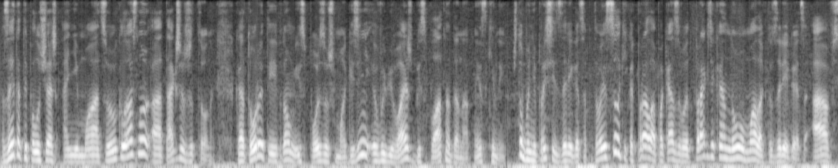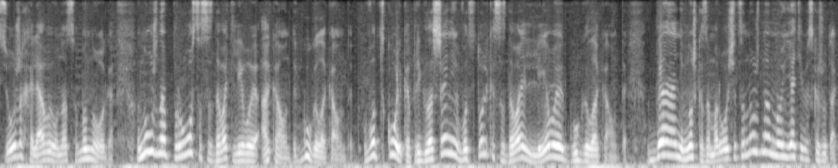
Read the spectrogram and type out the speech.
За это ты получаешь анимацию классную, а также жетоны, которые ты потом используешь в магазине и выбиваешь бесплатно донатные скины. Чтобы не просить зарегаться по твоей ссылке, как правило, показывает практика, но мало кто зарегается, а все же халявы у нас много. Нужно просто создавать левые аккаунты, Google аккаунты. Вот сколько приглашений, вот столько создавай левые Google аккаунты. Да, немножко заморочиться нужно, но я тебе скажу так.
